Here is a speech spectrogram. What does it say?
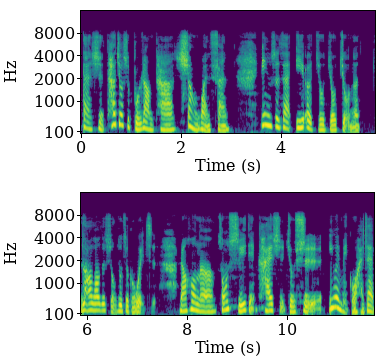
但是他就是不让他上万三，硬是在一二九九九呢牢牢的守住这个位置。然后呢，从十一点开始，就是因为美国还在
